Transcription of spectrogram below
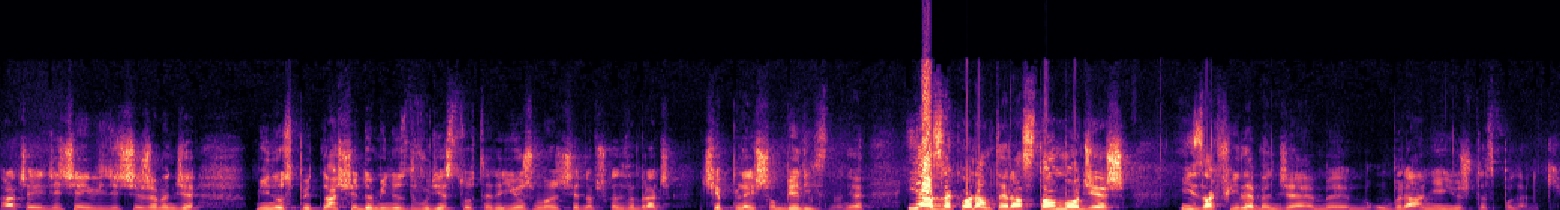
Raczej jedziecie i widzicie, że będzie minus 15 do minus 20, wtedy już możecie na przykład wybrać cieplejszą bieliznę, nie? Ja zakładam teraz tą odzież i za chwilę będziemy ubrani już w te spodenki.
